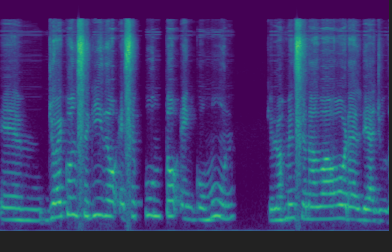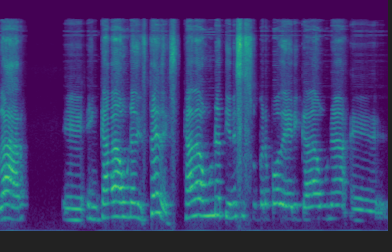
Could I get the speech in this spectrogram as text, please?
em, yo he conseguido ese punto en común, que lo has mencionado ahora, el de ayudar eh, en cada una de ustedes. Cada una tiene su superpoder y cada una eh,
